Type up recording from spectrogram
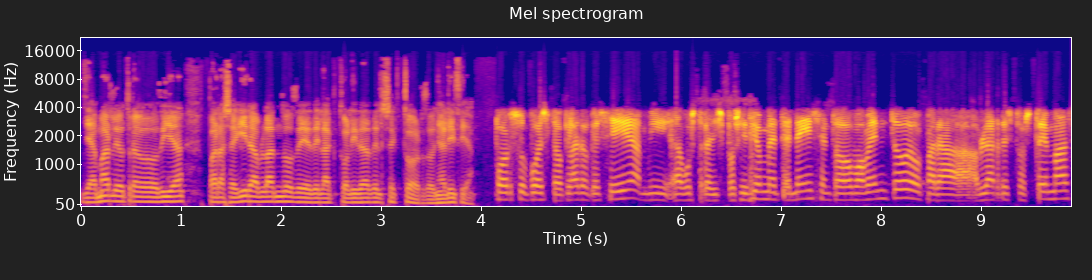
llamarle otro día para seguir hablando de, de la actualidad del sector. Doña Alicia. Por supuesto, claro que sí. A, mí, a vuestra disposición me tenéis en todo momento para hablar de estos temas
